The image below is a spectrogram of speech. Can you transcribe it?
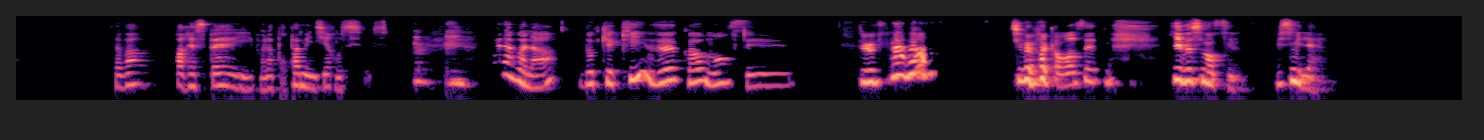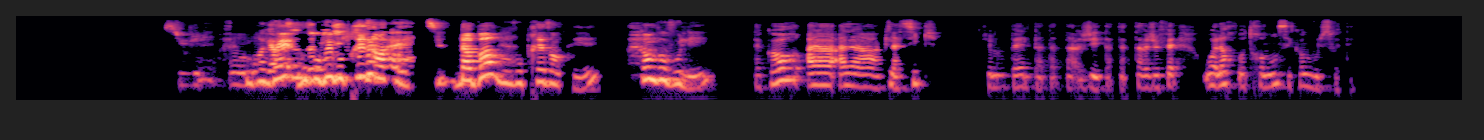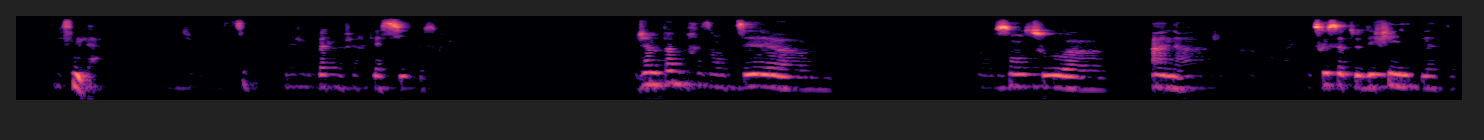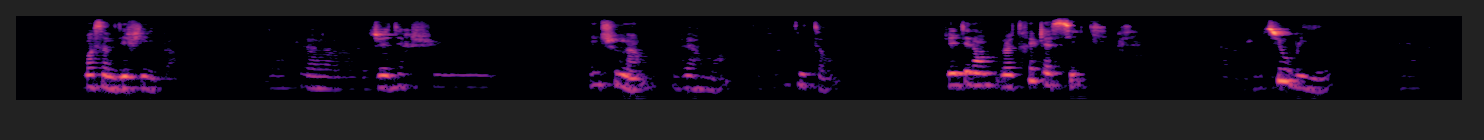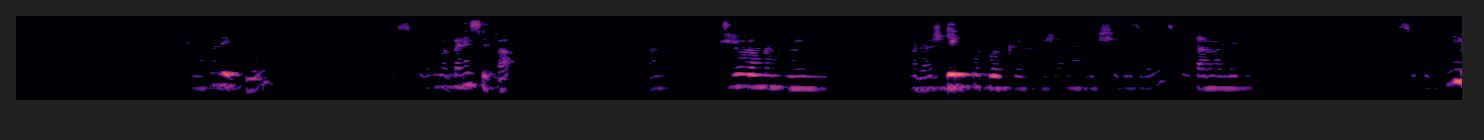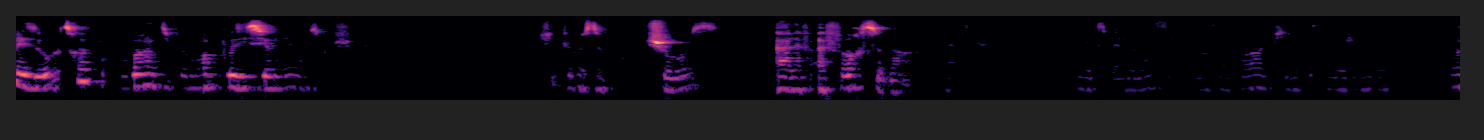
Ça va Par respect, et voilà, pour pas médire aussi. aussi. voilà, voilà. Donc, qui veut commencer? Tu veux pas Tu veux pas commencer? Qui veut se lancer? Bismillah. Vous pouvez, vous pouvez vous présenter. D'abord, vous vous présentez comme vous voulez, d'accord à, la classique je m'appelle, ta, ta, j'ai ta, ta, je fais. Ou alors autrement, c'est comme vous le souhaitez. Bismillah. Mais je veux pas le faire classique parce que j'aime pas me présenter dans le sens où un âge, un travail, parce que ça te définit là-dedans. Moi, ça me définit pas. Donc, je vais dire que je suis en chemin vers moi. Ça fait un petit temps. J'ai été dans le très classique. Euh, je me suis oubliée. Et à présent, je me redécouvre parce que je ne me connaissais pas. Euh, je, voilà, je découvre que j'aime aller chez les autres, j'aime aller voir ce que font les autres pour pouvoir un petit peu moins me positionner dans ce que je fais. Je suis curieuse de beaucoup de choses. À, la, force,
